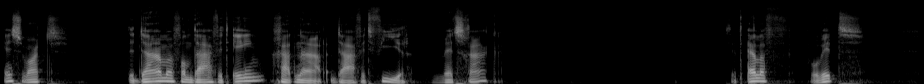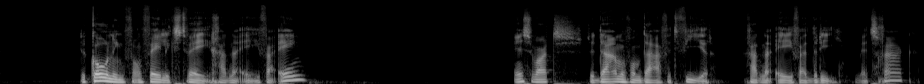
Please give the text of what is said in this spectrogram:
En zwart. De dame van David 1 gaat naar David 4 met schaak. Zet 11 voor wit. De koning van Felix 2 gaat naar Eva 1. En zwart. De dame van David 4 gaat naar Eva 3 met schaak.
